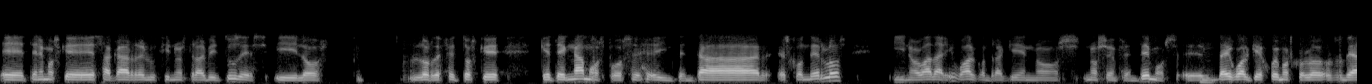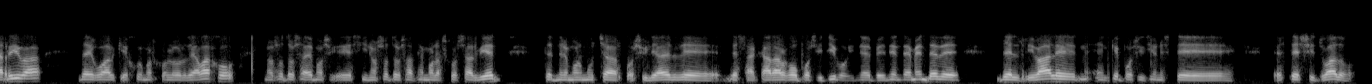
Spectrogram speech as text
Eh, tenemos que sacar relucir nuestras virtudes y los, los defectos que, tengamos, pues eh, intentar esconderlos y nos va a dar igual contra quién nos, nos enfrentemos. Eh, mm. Da igual que juguemos con los de arriba, da igual que juguemos con los de abajo, nosotros sabemos que si nosotros hacemos las cosas bien, tendremos muchas posibilidades de, sacar algo positivo, independientemente de, del rival en, qué posición esté, esté situado.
